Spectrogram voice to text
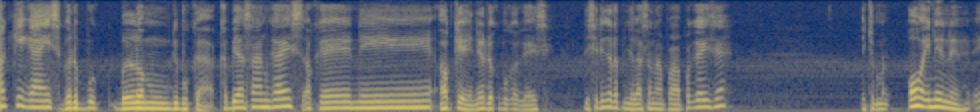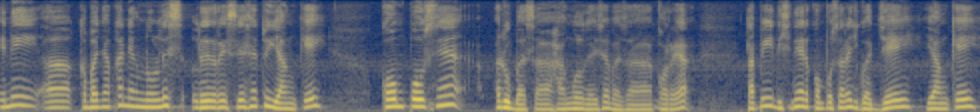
Oke okay guys, gue udah belum dibuka. Kebiasaan guys. Oke okay, ini, oke okay, ini udah kebuka guys. Di sini gak ada penjelasan apa-apa guys ya. Ya cuman, oh ini nih, ini uh, kebanyakan yang nulis lirisnya itu Yangke, komposnya, aduh bahasa Hangul guys ya, bahasa Korea. Tapi di sini ada komposernya juga J, Yangke,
